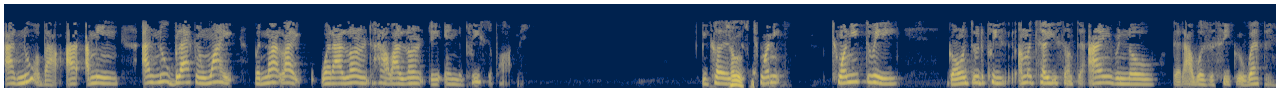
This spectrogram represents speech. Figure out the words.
I knew about. I I mean, I knew black and white, but not like what I learned how I learned it in the police department. Because Tell 20, 23 going through the police I'm going to tell you something. I didn't even know that I was a secret weapon.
